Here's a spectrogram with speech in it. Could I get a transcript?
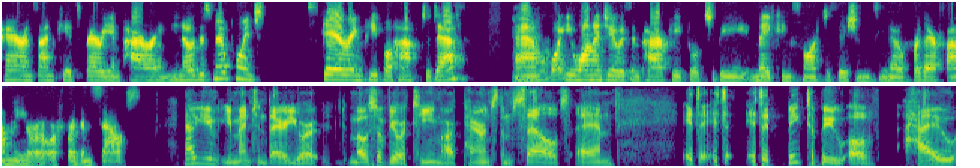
parents and kids very empowering. You know, there's no point scaring people half to death. Um, what you want to do is empower people to be making smart decisions, you know, for their family or, or for themselves. Now you, you mentioned there your most of your team are parents themselves. Um, it's it's it's a big taboo of how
